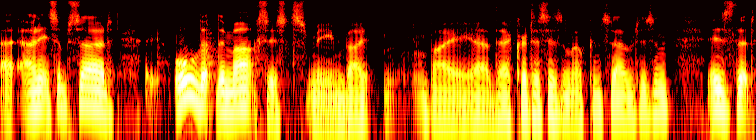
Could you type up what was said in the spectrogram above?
Uh, and it's absurd. All that the Marxists mean by, by uh, their criticism of conservatism is that,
